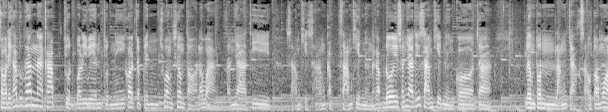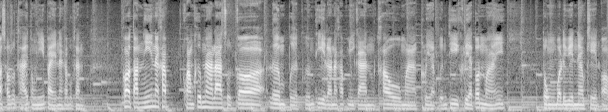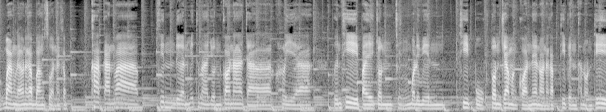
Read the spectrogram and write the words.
สวัสดีครับทุกท่านนะครับ จุดบริเวณจุดนี้ก็จะเป็นช่วงเชื่อมต่อระหว่างสัญญาที่3ขีด3กับ3ขีด1นะครับ โดยสัญญาที่3ขีด1ก็จะเริ่มต้นหลังจากเสาต่อหม้อเสาสุดท้ายตรงนี้ไปนะครับทุกท่าน ก็ตอนนี้นะครับความคืบหน้าล่าสุดก็เริ่มเปิดพื้นที่แล้วนะครับ มีการเข้ามาเคลียร์พื้นที่เคลียร์ต้นไม้ ตรงบริเวณแนวเขตออกบ้างแล้วนะครับ บางส่วนนะครับ คาดการณ์ว่า สิ้นเดือนมิถุนายนก็น่าจะเคลียร์พื้นที่ไปจนถึงบริเวณที่ปลูกต้นแก้วมังกรแน่นอนนะครับ ที่เป็นถนนที่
